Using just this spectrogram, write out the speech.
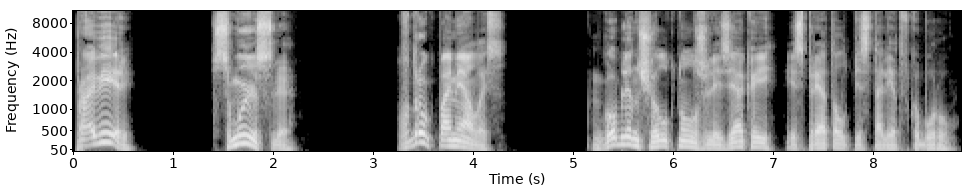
Проверь!» «В смысле?» Вдруг помялось. Гоблин щелкнул железякой и спрятал пистолет в кобуру.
